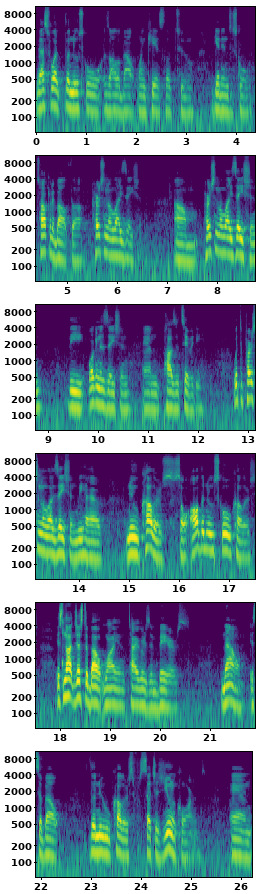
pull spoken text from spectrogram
That's what the new school is all about when kids look to get into school. Talking about the personalization. Um, personalization, the organization, and positivity. With the personalization, we have new colors. So all the new school colors. It's not just about lion, tigers, and bears. Now it's about the new colors such as unicorns and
